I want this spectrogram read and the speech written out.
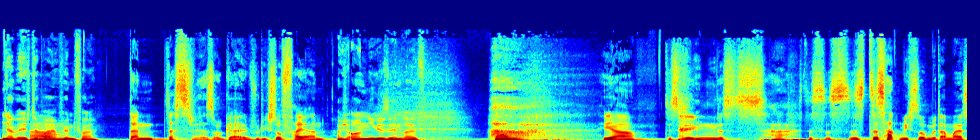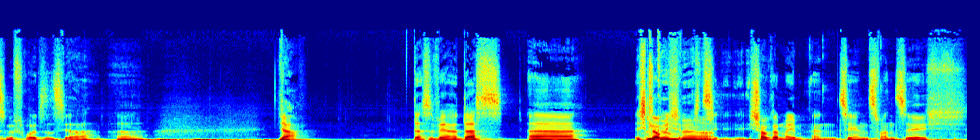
Ja, wäre ich dabei Ähm, auf jeden Fall. Dann, das wäre so geil, würde ich so feiern. Habe ich auch noch nie gesehen live. Ja, deswegen, das, das, ist, das, das hat mich so mit am meisten gefreut dieses Jahr. Äh, ja, das wäre das. Äh, ich glaube, ich, ich, ich schaue gerade mal eben ein 10, 20.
